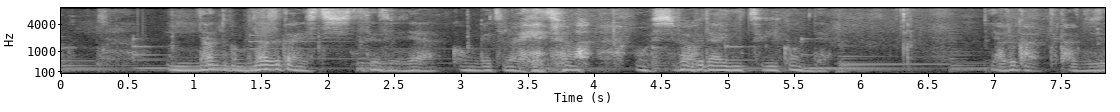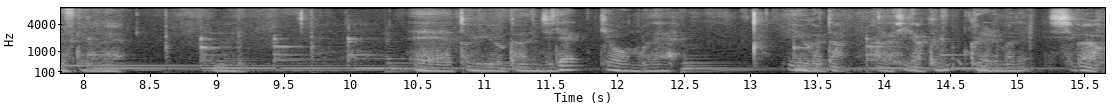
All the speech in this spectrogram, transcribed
ううん、なんとか無駄遣いせずにね今月来月はもう芝生台につぎ込んでやるかって感じですけどね。うんえー、という感じで今日もね夕方から日が暮れるまで芝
